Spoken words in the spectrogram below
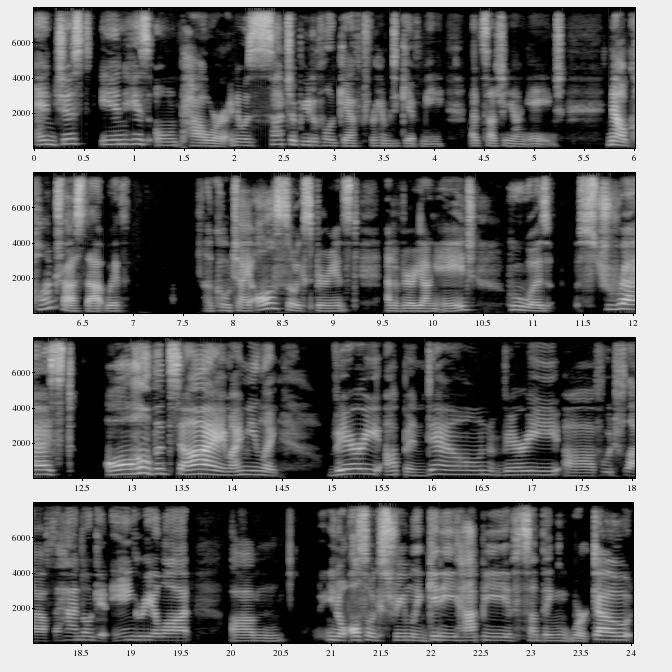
and just in his own power. And it was such a beautiful gift for him to give me at such a young age. Now, contrast that with a coach I also experienced at a very young age who was stressed all the time. I mean, like, very up and down, very uh, would fly off the handle, get angry a lot, um, you know, also extremely giddy, happy if something worked out,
